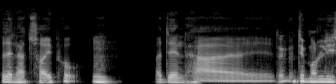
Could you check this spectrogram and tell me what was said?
For den har tøj på, Mm. og den har... Øh, Det, det må du lige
